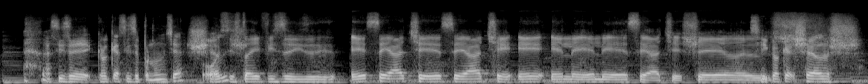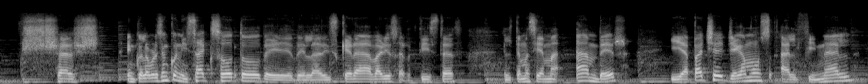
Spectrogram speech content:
Así se, creo que así se pronuncia. Oh, así está difícil. S-H-S-H-E-L-L-S-H. Sí, creo que Shelsh. Shelsh. En colaboración con Isaac Soto de, de la disquera Varios Artistas. El tema se llama Amber. Y Apache, llegamos al final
